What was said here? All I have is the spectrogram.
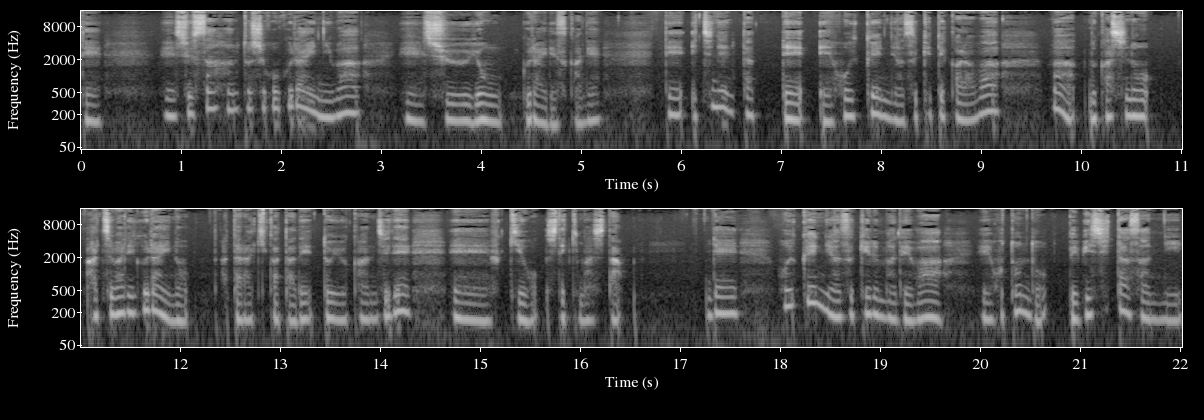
て、えー、出産半年後ぐらいには、えー、週4ぐらいですかね。で1年経って、え保育園に預けてからはまあ昔の8割ぐらいの働き方でという感じで、え復帰をしてきました。で保育園に預けるまでは、えほとんどベビーシッターさんに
